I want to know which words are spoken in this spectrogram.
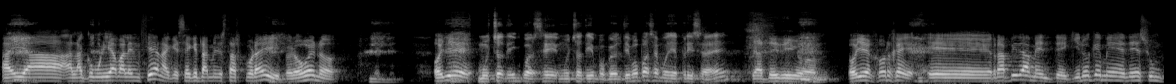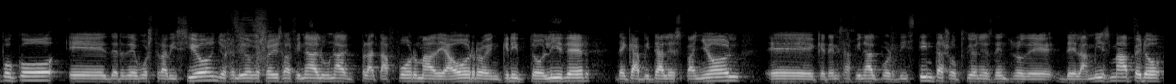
ahí a, a la comunidad valenciana, que sé que también estás por ahí, pero bueno. Oye. Mucho tiempo, sí, mucho tiempo, pero el tiempo pasa muy deprisa, ¿eh? Ya te digo. Oye, Jorge, eh, rápidamente, quiero que me des un poco eh, desde vuestra visión. Yo os he dicho que sois al final una plataforma de ahorro en cripto líder de capital español, eh, que tenéis al final pues, distintas opciones dentro de, de la misma, pero,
